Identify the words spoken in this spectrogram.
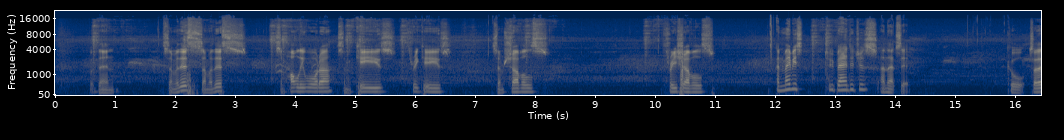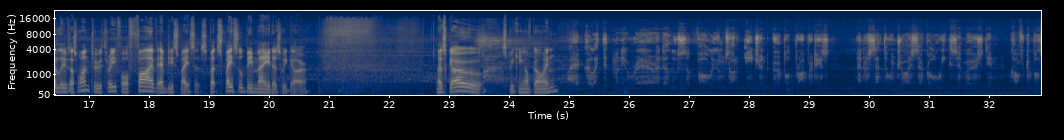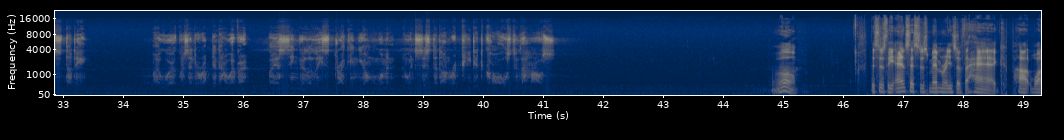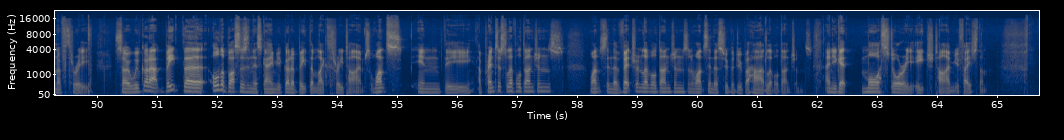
But then some of this, some of this, some holy water, some keys, three keys, some shovels, three shovels, and maybe two bandages, and that's it. Cool. So that leaves us one, two, three, four, five empty spaces. But space will be made as we go. Let's go. Speaking of going. several weeks immersed in comfortable study. My work was interrupted, however, by a singularly striking young woman who insisted on repeated calls to the house. Oh. This is the Ancestors' Memories of the Hag, part one of three. So we've got to beat the all the bosses in this game. You've got to beat them like three times. Once in the apprentice level dungeons, once in the veteran level dungeons, and once in the super duper hard level dungeons. And you get more story each time you face them.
